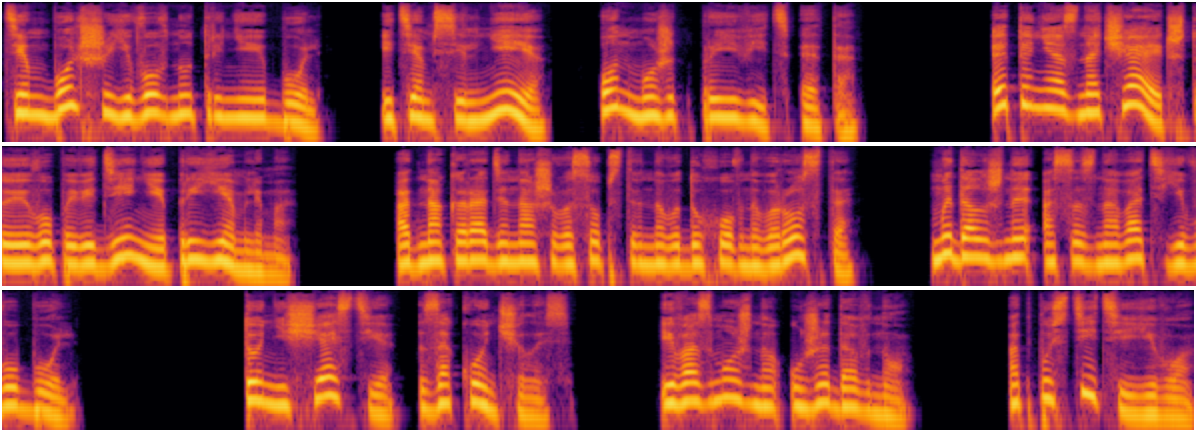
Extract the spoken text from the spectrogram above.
тем больше его внутренняя боль, и тем сильнее он может проявить это. Это не означает, что его поведение приемлемо. Однако ради нашего собственного духовного роста мы должны осознавать его боль. То несчастье закончилось, и, возможно, уже давно. Отпустите его.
